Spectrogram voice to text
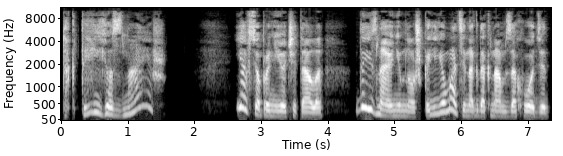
«Так ты ее знаешь?» Я все про нее читала, да и знаю немножко. Ее мать иногда к нам заходит,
